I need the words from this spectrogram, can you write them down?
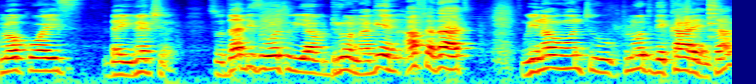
clockwise direction. So that is what we have drawn. Again, after that, we now want to plot the current. Huh?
